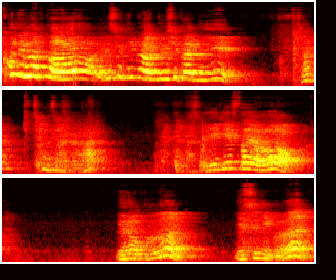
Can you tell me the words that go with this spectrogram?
큰일 났다. 예수님이 안 계시다니. 자, 천사가 나타나서 얘기했어요. 여러분, 예수님은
